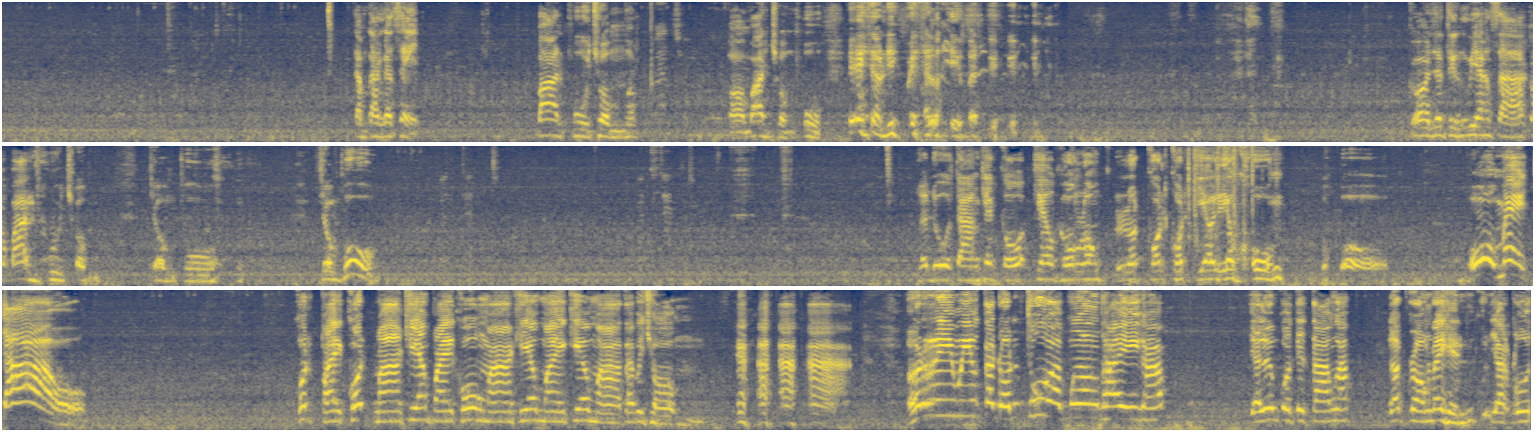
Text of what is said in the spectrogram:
ทำการเกษตร บ้านภูชมครับบ้านชมพูอ๋อบ้านชมพูเอ๊ะแถวนี้เป็นอะไรวะก่อนจะถึงเวียงสาก็บ้านภูชม ชมพู ชมพู่ บ้านจันทร์ชมบ้านจันทร์ชม แล้วดูทางแค่โกแค่โค้งลงรถคดคดเกียวเลี้ยวโค้งโอ้โหโอ้แม่เจ้า คดไปคดมาเคี้ยวไปโค้งมาเคี้ยวไม่เคี้ยวมาท่านผู้ชม รีวิวถนนทั่วเมืองไทยครับ อย่าลืมกดติดตามครับ รับรองได้เห็นคุณอยากดู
